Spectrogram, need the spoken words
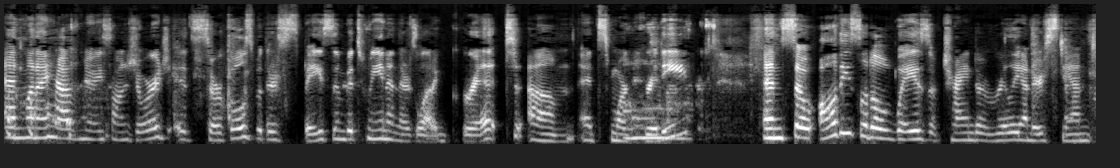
And when I have Nuits-Saint-Georges, it's circles, but there's space in between and there's a lot of grit. Um, it's more Oh. gritty. And so all these little ways of trying to really understand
